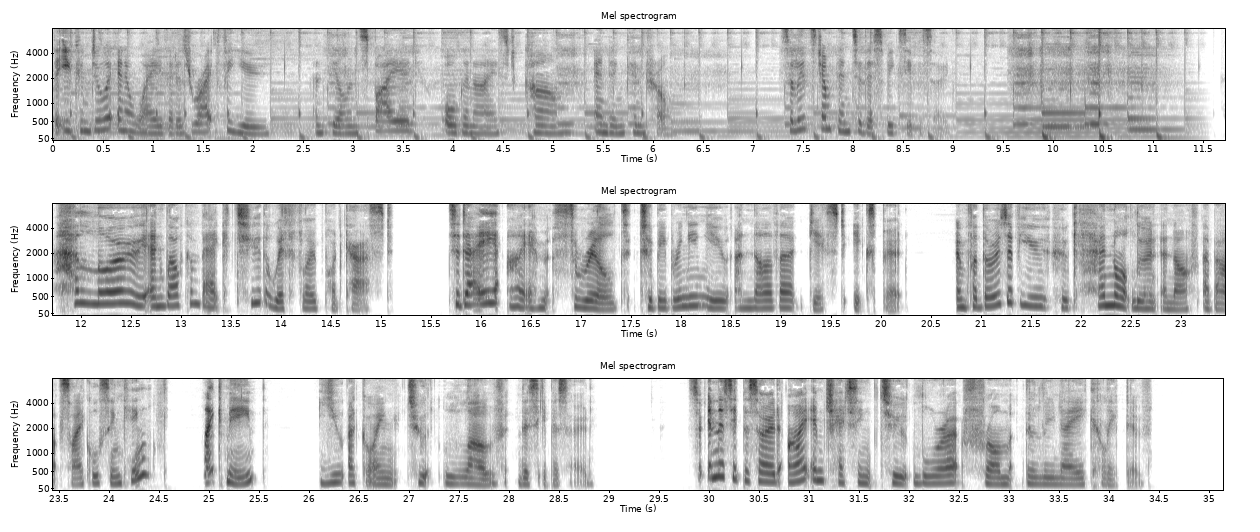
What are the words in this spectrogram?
that you can do it in a way that is right for you and feel inspired, organized, calm, and in control. So let's jump into this week's episode. Hello, and welcome back to the With Flow podcast. Today, I am thrilled to be bringing you another guest expert. And for those of you who cannot learn enough about cycle syncing, like me, you are going to love this episode. So, in this episode, I am chatting to Laura from the Lunae Collective.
